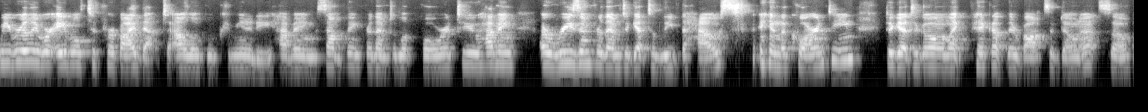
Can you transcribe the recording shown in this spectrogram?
we really were able to provide that to our local community, having something for them to look forward to, having a reason for them to get to leave the house in the quarantine, to get to go and like pick up their box of donuts. So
